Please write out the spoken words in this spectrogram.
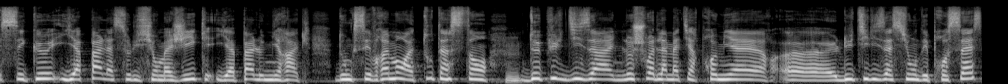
c'est qu'il n'y a pas la solution magique, il n'y a pas le miracle. Donc c'est vraiment à tout instant, mmh. depuis le design, le choix de la matière première, euh, l'utilisation des process,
